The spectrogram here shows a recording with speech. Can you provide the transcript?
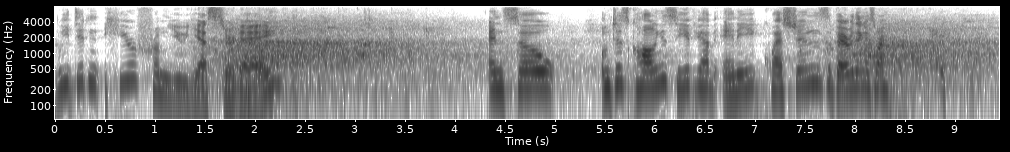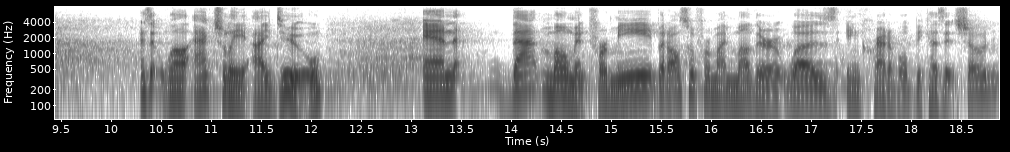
we didn't hear from you yesterday. and so I'm just calling to see if you have any questions, if everything is right. I said, Well, actually, I do. And that moment for me, but also for my mother, was incredible because it showed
